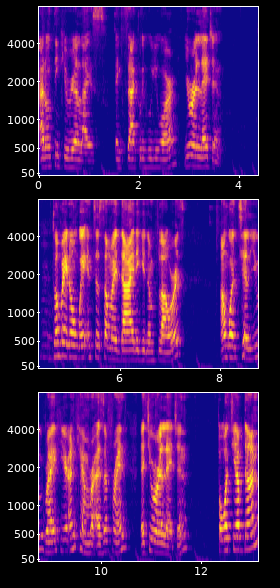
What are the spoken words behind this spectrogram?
I don't think you realize exactly who you are. You're a legend. Somebody don't wait until somebody die to give them flowers. I'm going to tell you right here on camera as a friend that you are a legend for what you have done,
